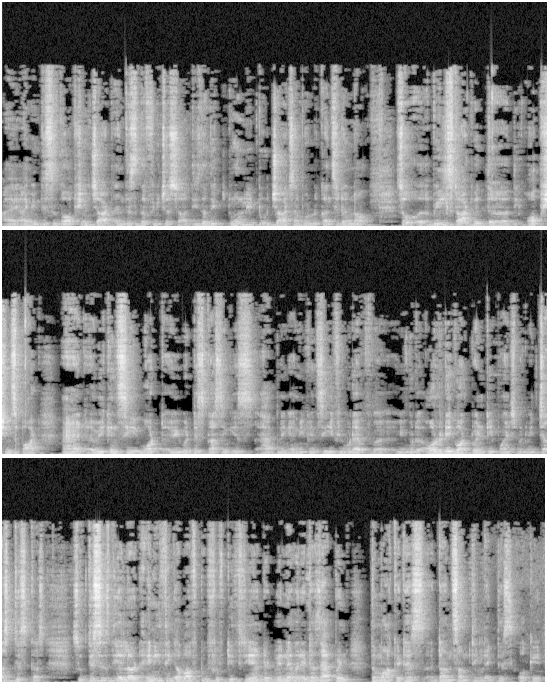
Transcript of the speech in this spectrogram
I, I, mean this is the options chart and this is the futures chart. These are the only two charts I'm going to consider now. So uh, we'll start with the, the options part and we can see what we were discussing is happening. And you can see if you would have uh, you would have already got 20 points but we just discussed. So this is the alert. Anything above 250 300 whenever it has happened the market has done something like this okay?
